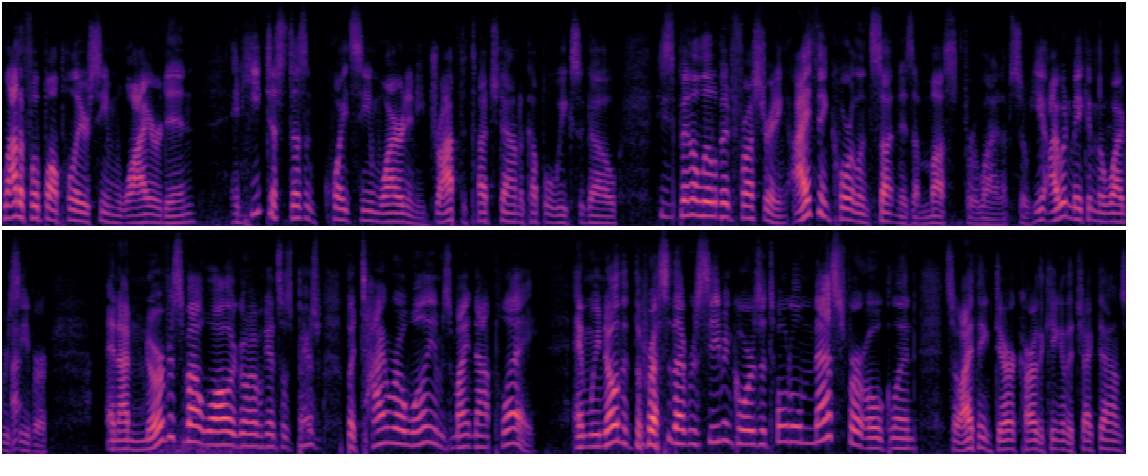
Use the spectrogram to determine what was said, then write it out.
A lot of football players seem wired in, and he just doesn't quite seem wired in. He dropped a touchdown a couple weeks ago. He's been a little bit frustrating. I think Courtland Sutton is a must for lineups, so he, I would make him the wide receiver. And I'm nervous about Waller going up against those Bears, but Tyrell Williams might not play. And we know that the rest of that receiving corps is a total mess for Oakland. So I think Derek Carr, the king of the checkdowns,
